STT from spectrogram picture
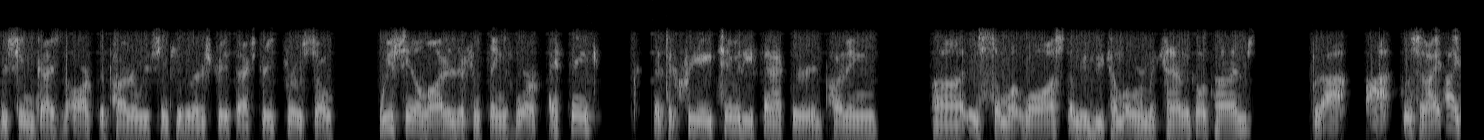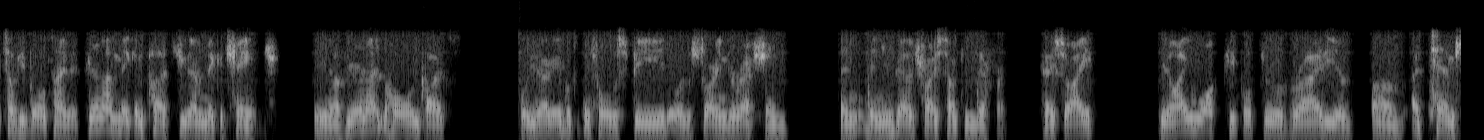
We've seen guys that arc the putter. We've seen people that are straight back, straight through. So we've seen a lot of different things work. I think that the creativity factor in putting uh, is somewhat lost, and we've become over mechanical at times. But I, I, listen, I, I tell people all the time: if you're not making putts, you got to make a change. You know, if you're not in the hole in putts, or you're not able to control the speed or the starting direction, then then you've got to try something different. Okay, so I, you know, I walk people through a variety of, of attempts.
